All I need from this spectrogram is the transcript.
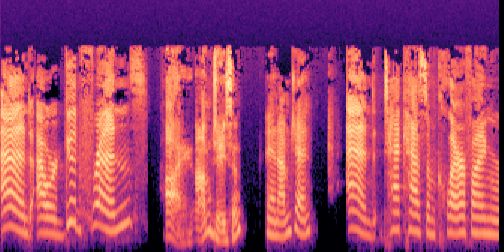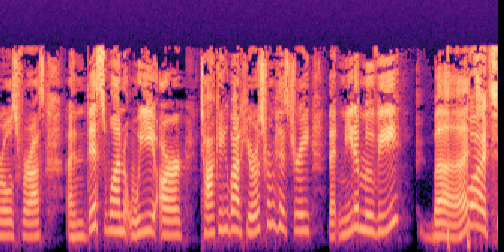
and our good friends, Hi, I'm Jason. And I'm Jen. And Tech has some clarifying rules for us. And this one, we are talking about heroes from history that need a movie, but, But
